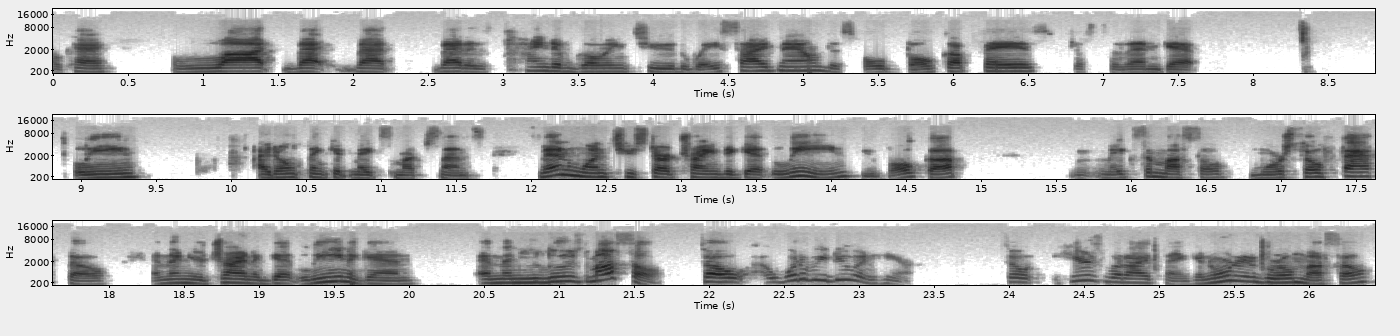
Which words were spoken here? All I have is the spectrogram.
okay? A lot that that that is kind of going to the wayside now, this whole bulk up phase, just to then get lean. I don't think it makes much sense. Then once you start trying to get lean, you bulk up, make some muscle, more so fat though, and then you're trying to get lean again, and then you lose muscle. So what are we doing here? So here's what I think. In order to grow muscle,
